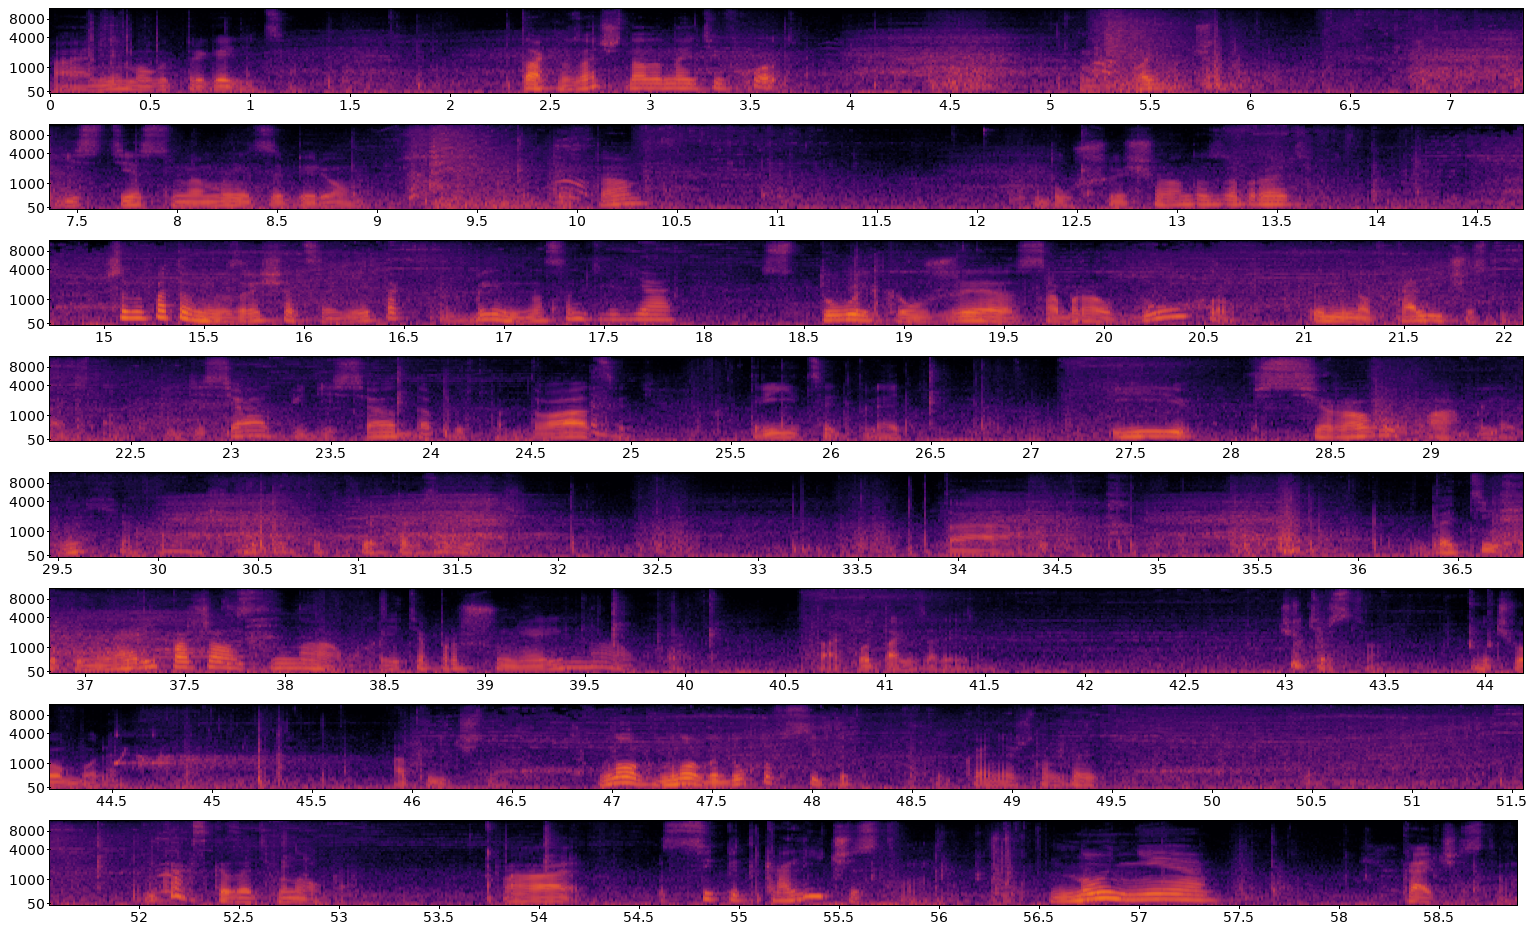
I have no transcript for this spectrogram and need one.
А они могут пригодиться. Так, ну значит надо найти вход. Логично. Естественно, мы заберем вот это. Души еще надо забрать. Чтобы потом не возвращаться. Я и так, блин, на самом деле я столько уже собрал духов. Именно в количестве, так там 50, 50, допустим, 20, 30, блядь. И все равно... А, блядь, ну хер, конечно, этот хер так залезешь. Так. Да тихо ты, не ори, пожалуйста, на ухо. Я тебя прошу, не ори на ухо. Так, вот так залезем. Читерство. Ничего более. Отлично. Много-много духов сыпет. Конечно, блядь. Ну, как сказать много? А, сыпет количеством, но не качеством.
